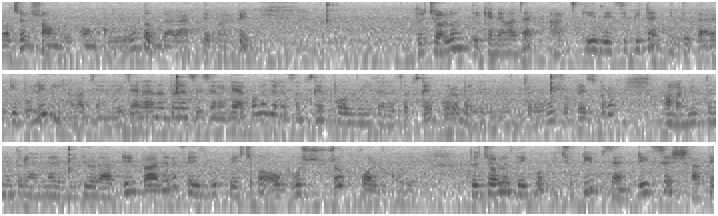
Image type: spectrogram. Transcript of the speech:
বছর সংরক্ষণ করেও তোমরা রাখতে পারবে। তো চলো দেখে নেওয়া যাক আজকের রেসিপিটা কিন্তু তার আগে বলে দিই, আমার চ্যানেলে যারা নতুন আছে চ্যানেলকে এখনও যারা সাবস্ক্রাইব করনি, তারা সাবস্ক্রাইব করো বেলাইকনটা অবশ্য প্রেস করো। আমার নিত্য নতুন রান্নার ভিডিওর আপডেট পাওয়ার জন্য ফেসবুক পেজটাকে অবশ্য ফলো করো। তো চলো দেখব কিছু টিপস অ্যান্ড ট্রিক্সের সাথে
